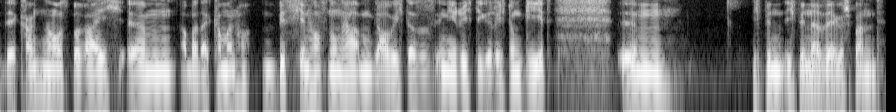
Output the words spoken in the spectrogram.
der Krankenhausbereich, ähm, aber da kann man ein bisschen Hoffnung haben, glaube ich, dass es in die richtige Richtung geht. Ähm, ich bin, ich bin da sehr gespannt.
